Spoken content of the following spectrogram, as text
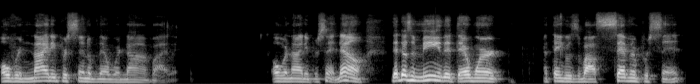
over ninety percent of them were nonviolent. Over ninety percent. Now that doesn't mean that there weren't. I think it was about seven percent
